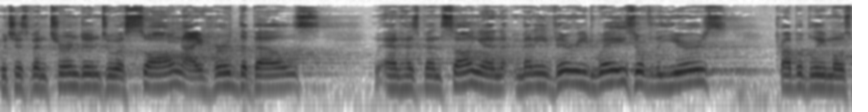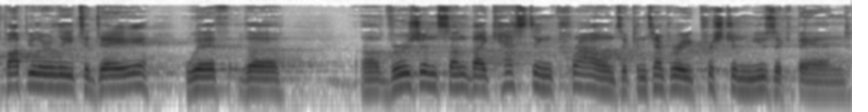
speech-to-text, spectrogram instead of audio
which has been turned into a song, I Heard the Bells, and has been sung in many varied ways over the years, probably most popularly today with the uh, version sung by Casting Crowns, a contemporary Christian music band.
